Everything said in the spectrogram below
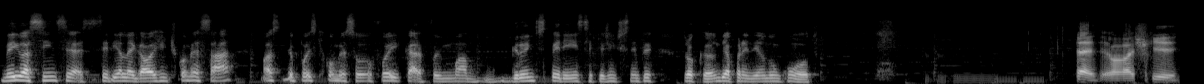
meio assim, seria legal a gente começar. Mas depois que começou, foi, cara, foi uma grande experiência que a gente sempre trocando e aprendendo um com o outro. É, eu acho que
